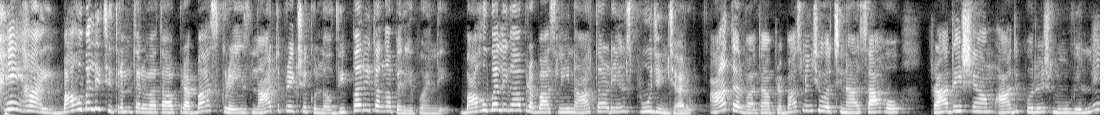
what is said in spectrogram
హే హాయ్ బాహుబలి చిత్రం తర్వాత ప్రభాస్ క్రేజ్ నార్త్ ప్రేక్షకుల్లో విపరీతంగా పెరిగిపోయింది. బాహుబలిగా ప్రభాస్ని నార్త్ ఆడియన్స్ పూజించారు. ఆ తర్వాత ప్రభాస్ నుంచి వచ్చిన సాహో రాధేశ్యామ్ ఆదిపురుష్ మూవీల్ని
